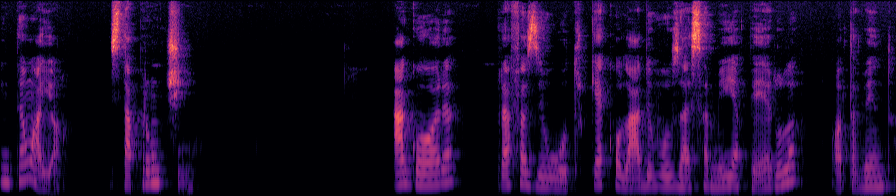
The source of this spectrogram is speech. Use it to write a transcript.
Então aí, ó, está prontinho. Agora, para fazer o outro que é colado, eu vou usar essa meia pérola, ó, tá vendo?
